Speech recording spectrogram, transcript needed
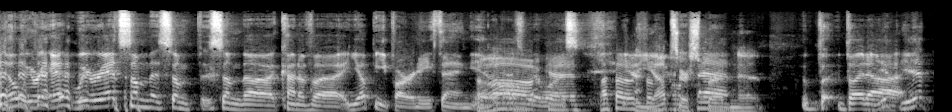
no, we were at we were at some some some uh, kind of a yuppie party thing. Yeah, oh, that's what okay. it was. I thought it was the yups are spreading it. But but uh, yep, yep.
